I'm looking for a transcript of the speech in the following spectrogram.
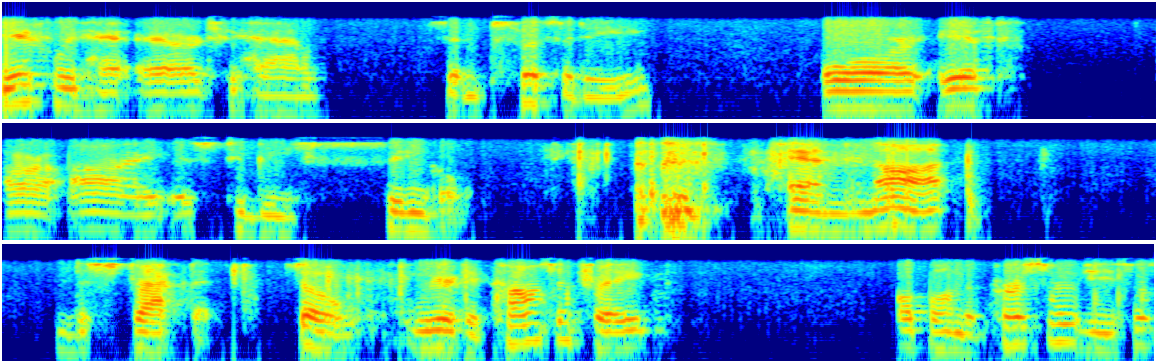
If we ha- are to have simplicity, or if our eye is to be single and not distracted. So we are to concentrate upon the person of Jesus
